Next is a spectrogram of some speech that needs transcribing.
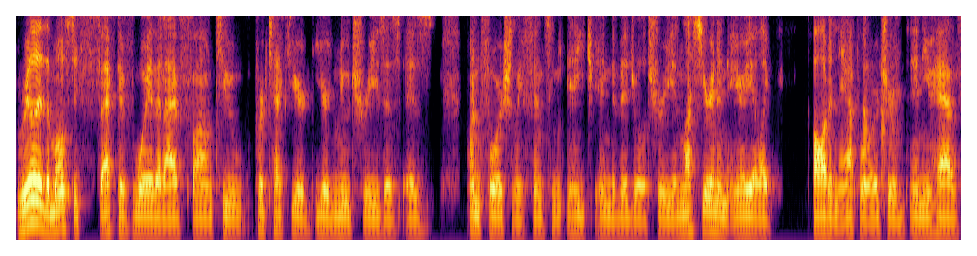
Really, the most effective way that I've found to protect your your new trees is is unfortunately fencing each individual tree. Unless you're in an area like called an apple orchard and you have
